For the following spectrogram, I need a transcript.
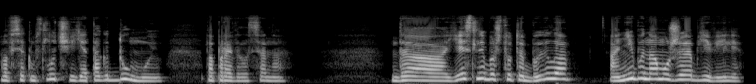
Во всяком случае, я так думаю, поправилась она. Да, если бы что-то было, они бы нам уже объявили.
